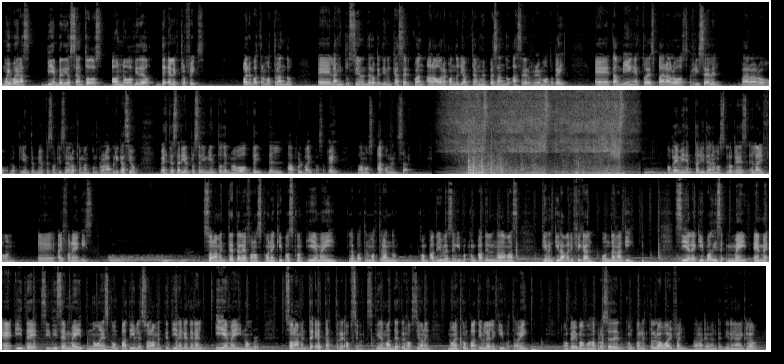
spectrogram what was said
Muy buenas, bienvenidos sean todos a un nuevo video de Electrofix. Hoy les voy a estar mostrando eh, las instrucciones de lo que tienen que hacer a la hora cuando ya estemos empezando a hacer remoto, ¿ok? Eh, también esto es para los resellers, para los clientes míos que son resellers, los que me han comprado la aplicación. Este sería el procedimiento del nuevo update del Apple Bypass, ¿ok? Vamos a comenzar. Ok, mi gente, aquí tenemos lo que es el iPhone, eh, iPhone X. Solamente teléfonos con equipos con IMI, les voy a estar mostrando. Compatibles, equipos compatibles, nada más. Tienen que ir a verificar, hundan aquí. Si el equipo dice Made, M-E-I-D, si dice Made no es compatible, solamente tiene que tener IMI number. Solamente estas tres opciones. Si tiene más de tres opciones, no es compatible el equipo, ¿está bien? Ok, vamos a proceder con conectarlo a Wi-Fi para que vean que tiene iCloud.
